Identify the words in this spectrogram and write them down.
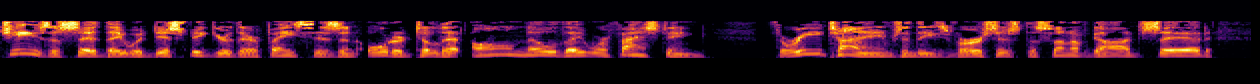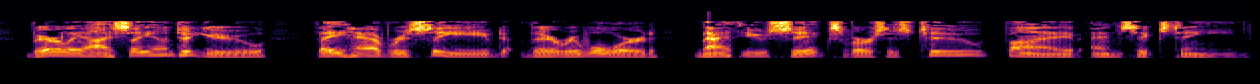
Jesus said they would disfigure their faces in order to let all know they were fasting. Three times in these verses the Son of God said, Verily I say unto you, they have received their reward. Matthew 6 verses 2, 5, and 16.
